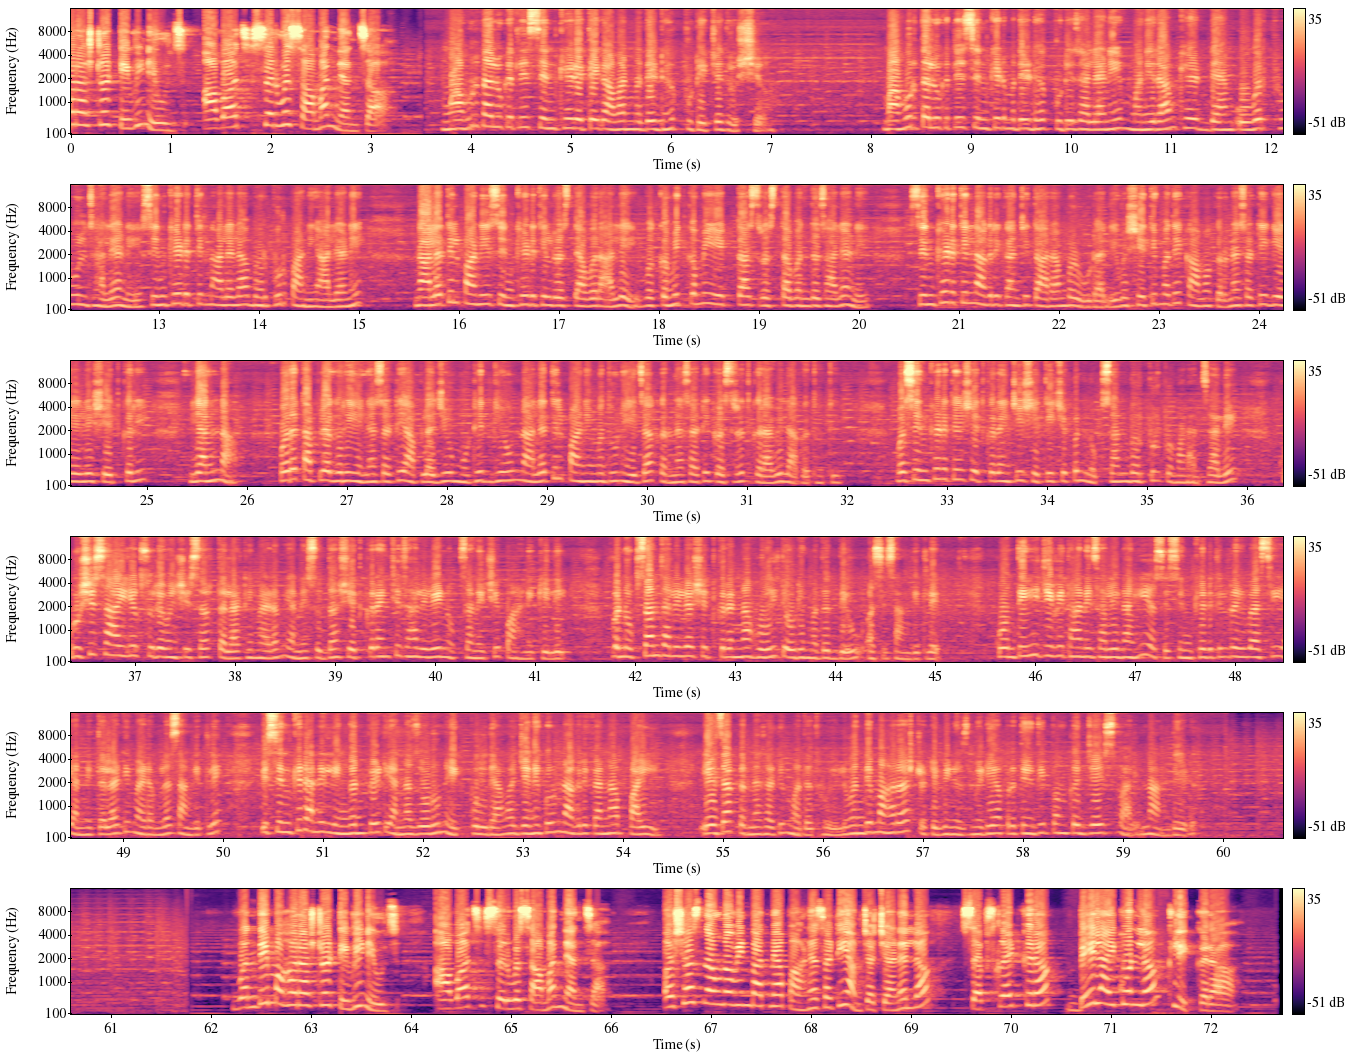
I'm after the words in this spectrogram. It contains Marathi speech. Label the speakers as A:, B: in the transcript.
A: महाराष्ट्र टीव्ही न्यूज आवाज सर्वसामान्यांचा.
B: माहूर तालुक्यातील सिंदखेड येथे गावांमध्ये ढगफुटीचे दृश्य. माहूर तालुक्यातील सिंदखेडमध्ये ढगफुटी झाल्याने मणिरामखेड डॅम ओव्हरफ्लू झाल्याने सिंदखेड येथील नाल्याला भरपूर पाणी आल्याने नाल्यातील पाणी सिंदखेड येथील रस्त्यावर आले व कमीत कमी एक तास रस्ता बंद झाल्याने सिंदखेड येथील नागरिकांची तारांबळ उडाली व शेतीमध्ये कामं करण्यासाठी गेलेले शेतकरी यांना परत आपल्या घरी येण्यासाठी आपला जीव मुठीत घेऊन नाल्यातील पाणीमधून ये जा करण्यासाठी कसरत करावी लागत होती. व सिंदखेड येथील शेतकऱ्यांची शेतीचे पण नुकसान भरपूर प्रमाणात झाले. कृषी सहाय्यक सूर्यवंशी सर तलाठी मॅडम यांनी सुद्धा शेतकऱ्यांची झालेली नुकसानीची पाहणी केली व नुकसान झालेल्या शेतकऱ्यांना होईल तेवढी मदत देऊ असे सांगितले. कोणतीही जीवितहानी झाली नाही असे सिंदखेडतील रहिवासी यांनी तलाठी मॅडमला सांगितले की सिंदखेड आणि लिंगनपेठ यांना जोडून एक पूल द्यावा जेणेकरून नागरिकांना पायी ये जा करण्यासाठी मदत होईल. Vande Maharashtra TV news media प्रतिनिधी पंकज जयस्वाल नांदेड.
A: वंदे महाराष्ट्र टीव्ही न्यूज आवाज सर्वसामान्यांचा. अशाच नवनवीन बातम्या पाहण्यासाठी आमच्या चॅनलला सबस्क्राईब करा बेल आयकॉनला क्लिक करा.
